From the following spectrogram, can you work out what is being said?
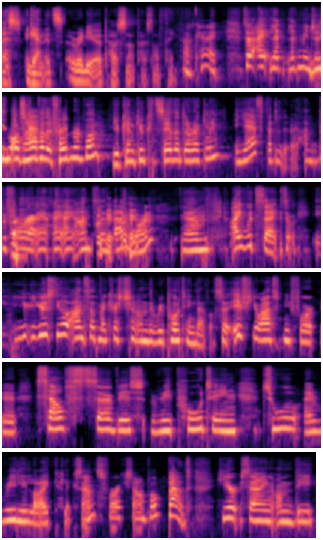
this again, it's really a personal, personal thing. Okay, so I let let me just. You also have a favorite one. You can you can say that directly. Yes, but uh, before I, I answer okay, that okay. one, um, I would say so. You you still answered my question on the reporting level. So if you ask me for a self-service reporting tool, I really like Qlik Sense, for example. But here saying on the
